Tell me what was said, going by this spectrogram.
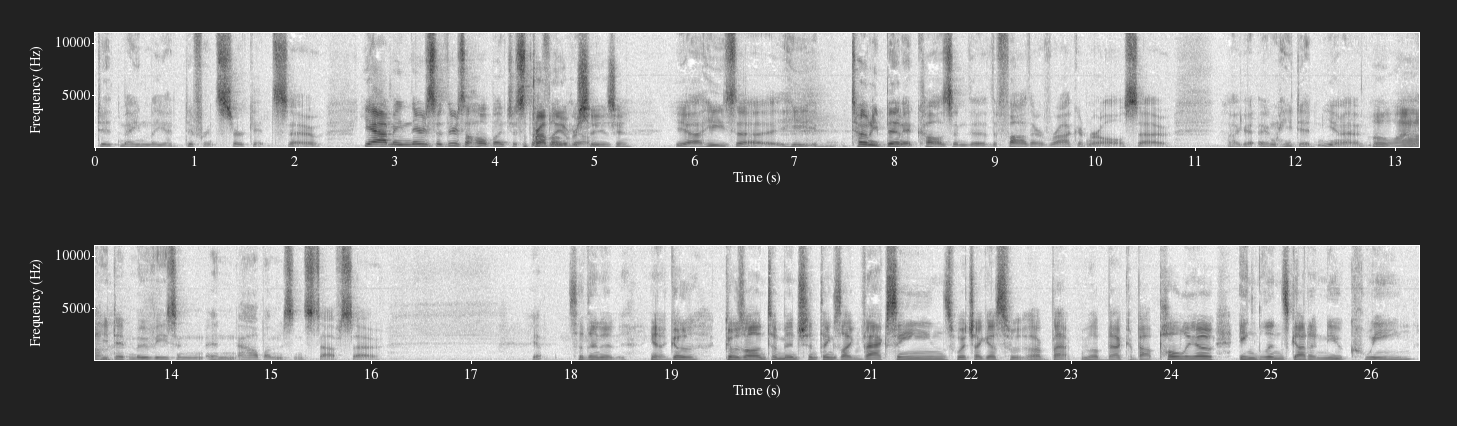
did mainly a different circuit. So, yeah, I mean, there's a, there's a whole bunch of stuff. Probably overseas, him. yeah. Yeah, he's uh, he. Tony Bennett calls him the the father of rock and roll. So, and he did, you know. Oh wow. He did movies and, and albums and stuff. So. So then it you know go, goes on to mention things like vaccines, which I guess are back, well, back about polio. England's got a new queen.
